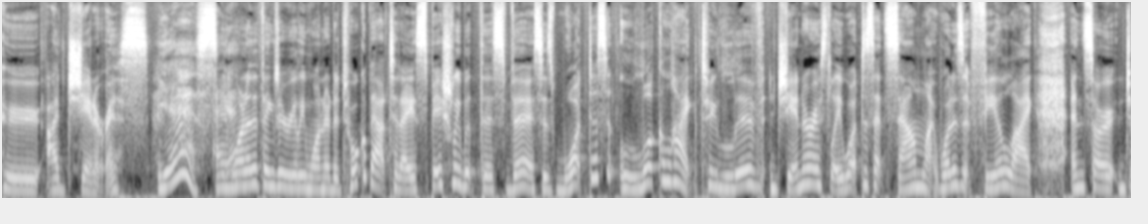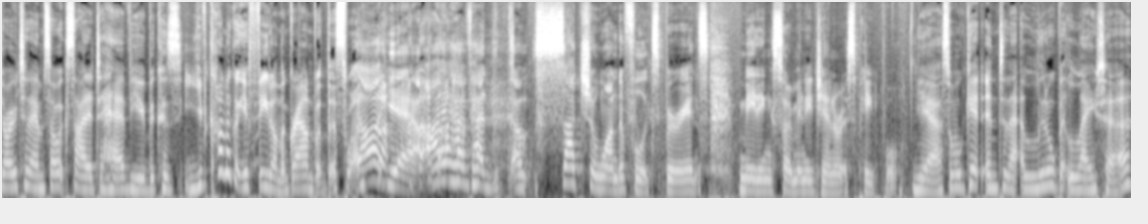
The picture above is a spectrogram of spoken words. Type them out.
who are generous. Yes. And one of the things we really wanted to talk about today, especially with this verse, is what does it look like to live generously? What does that sound like? What does it feel like? And so, Jo, today I'm so excited to have you because you've kind of got your feet on the ground with this one. Oh, yeah. I have had uh, such a wonderful experience meeting so many generous people. Yeah, so we'll get into that a little bit later.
